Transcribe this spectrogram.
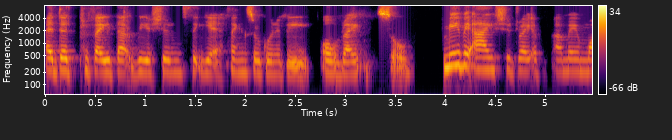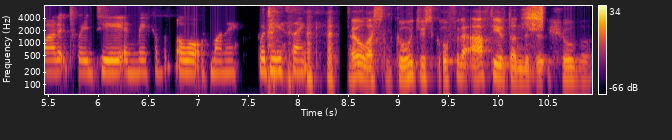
it did provide that reassurance that yeah, things are going to be all right. So maybe I should write a, a memoir at 28 and make a, a, lot of money. What do you think? well, listen, go just go for it after you've done the book show. But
